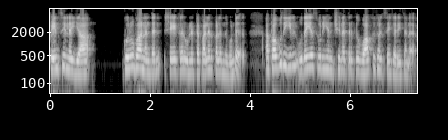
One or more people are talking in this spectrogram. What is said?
பென்சிலையா குருபானந்தன் சேகர் உள்ளிட்ட பலர் கலந்து கொண்டு அப்பகுதியில் உதயசூரியன் சின்னத்திற்கு வாக்குகள் சேகரித்தனர்.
